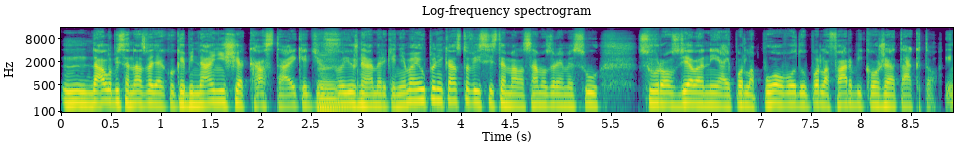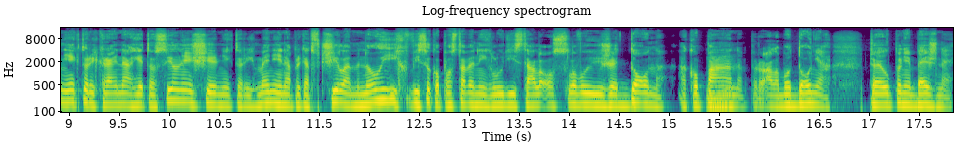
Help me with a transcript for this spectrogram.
dalo by sa nazvať ako keby najnižšia kasta, aj keď mm. v Južnej Amerike nemajú úplne kastový systém, ale samozrejme sú, sú rozdelení aj podľa pôvodu, podľa farby kože a takto. V niektorých krajinách je to silnejšie, v niektorých menej. Napríklad v Čile mnohých vysoko postavených ľudí stále oslovujú, že Don ako pán mm. alebo Doňa. To je úplne bežné.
